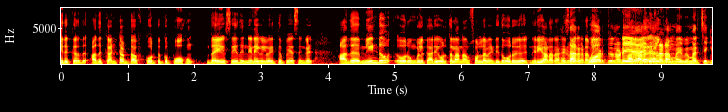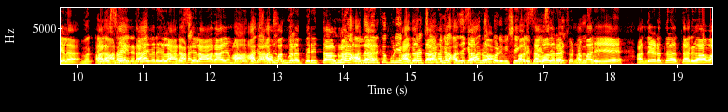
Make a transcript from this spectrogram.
இருக்கிறது. அது கண்டெம்ட் ஆஃப் கோர்ட்டுக்கு போகும். தயவு செய்து நினைவில் வைத்து பேசுங்கள். அதை மீண்டும் ஒரு உங்களுக்கு அறிவுறுத்தலா நாம் சொல்ல வேண்டியது ஒரு நெறியாளராக. கோர்ட்டினுடைய நம்ம விமர்சிக்கல. தலைவர்கள் அரசியல் ஆதாயம் மக்களை அதில் இருக்கக்கூடிய குற்றச்சாட்டுகள், அது விஷயங்களை சகோதரர். சொன்ன மாதிரி அந்த இடத்துல தர்காவை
